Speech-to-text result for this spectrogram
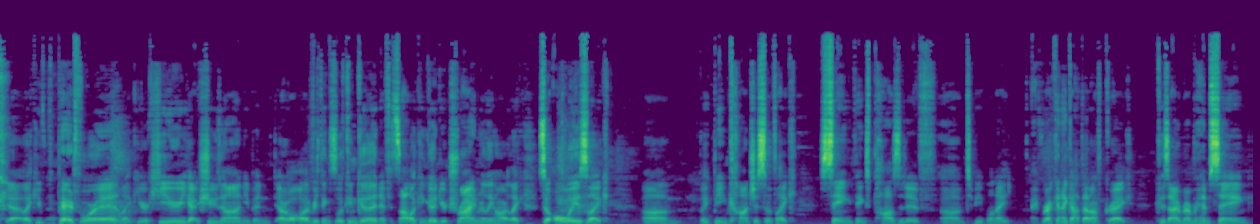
Yeah, like you've prepared for it. Like you're here, you got your shoes on. You've been everything's looking good. If it's not looking good, you're trying really hard. Like so, always like, um, like being conscious of like saying things positive um, to people. And I, I reckon I got that off Greg because I remember him saying,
